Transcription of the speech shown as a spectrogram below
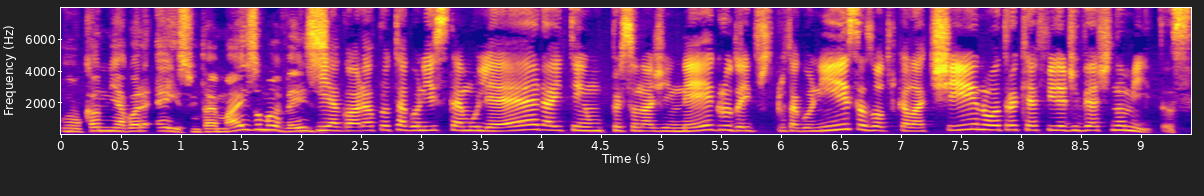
O cânone agora é isso. Então é mais uma vez. E agora a protagonista é mulher, aí tem um personagem negro dentre os protagonistas, outro que é latino, outra que é filha de vietnamitas.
